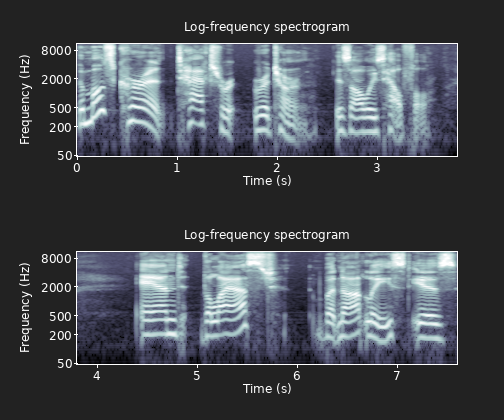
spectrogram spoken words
the most current tax re- return is always helpful. And the last, but not least, is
